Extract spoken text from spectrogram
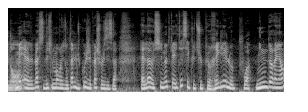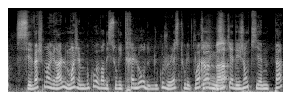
Non. Mais elle avait pas ce défilement horizontal, du coup j'ai pas choisi ça. Elle a aussi une autre qualité, c'est que tu peux régler le poids. Mine de rien, c'est vachement agréable. Moi j'aime beaucoup avoir des souris très lourdes, du coup je laisse tous les poids. Comme Je sais qu'il y a des gens qui aiment pas.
